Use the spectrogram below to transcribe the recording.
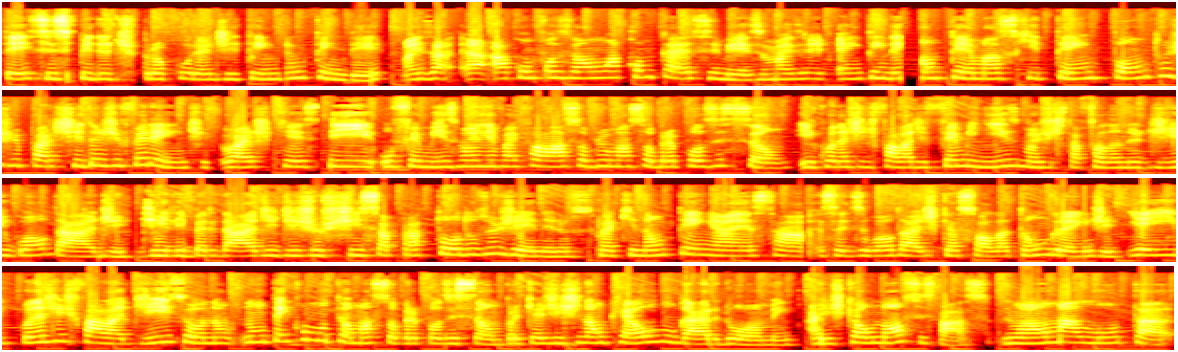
ter esse espírito de procura de tentar entender. Mas a, a, a confusão acontece mesmo, mas é entender que são temas que têm pontos de partida diferentes. Eu acho que esse o feminismo ele vai falar sobre uma sobreposição. E quando a gente fala de feminismo, a gente tá falando de igualdade de liberdade, de justiça para todos os gêneros, para que não tenha essa, essa desigualdade que assola tão grande. E aí, quando a gente fala disso, não, não tem como ter uma sobreposição, porque a gente não quer o lugar do homem, a gente quer o nosso espaço. Não é uma luta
